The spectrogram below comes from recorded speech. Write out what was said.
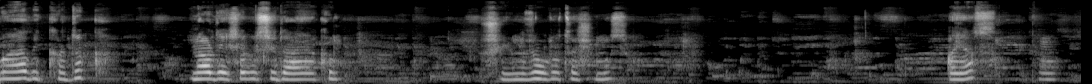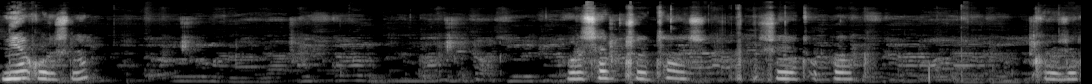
Bayağı bir kırdık. Neredeyse bir daha yakın. Şeyimiz oldu taşımız. Ayaz. Hı. Niye konuşmuyorsun? Burası hep çöl taş. Şey toprak. Kıracak.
